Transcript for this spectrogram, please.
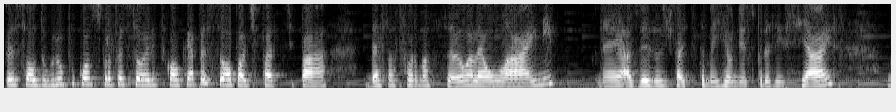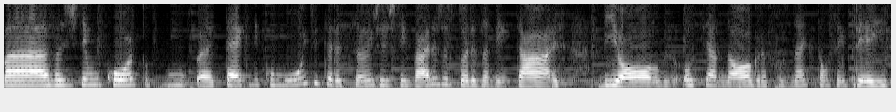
pessoal do grupo quanto os professores, qualquer pessoa pode participar dessa formação, ela é online, né? Às vezes a gente faz também reuniões presenciais, mas a gente tem um corpo é, técnico muito interessante, a gente tem vários gestores ambientais, biólogos, oceanógrafos, né, que estão sempre aí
